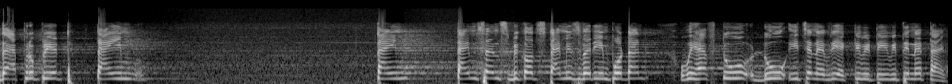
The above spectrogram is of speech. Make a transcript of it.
the appropriate time time time sense because time is very important. We have to do each and every activity within a time.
